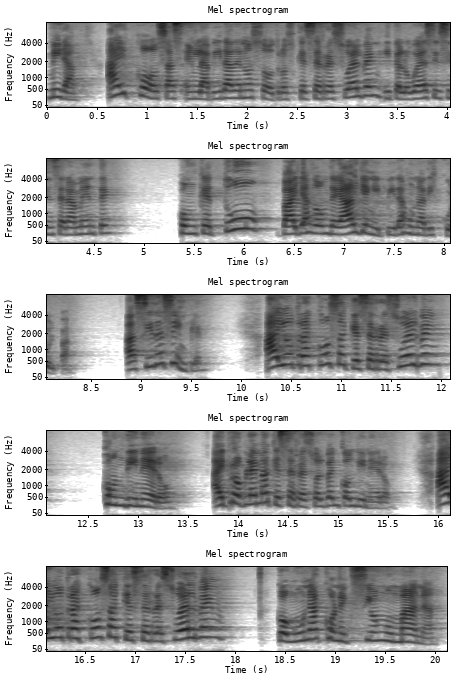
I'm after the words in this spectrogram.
Mira, hay cosas en la vida de nosotros que se resuelven, y te lo voy a decir sinceramente, con que tú vayas donde alguien y pidas una disculpa. Así de simple. Hay otras cosas que se resuelven con dinero. Hay problemas que se resuelven con dinero. Hay otras cosas que se resuelven con una conexión humana,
